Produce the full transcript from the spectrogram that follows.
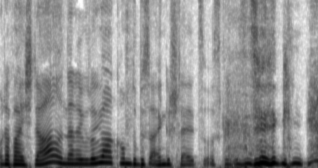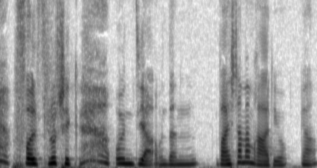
Und da war ich da und dann hat er gesagt, ja, komm, du bist eingestellt. So, es ging, es ging voll flutschig. Und ja, und dann war ich dann beim Radio, ja.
